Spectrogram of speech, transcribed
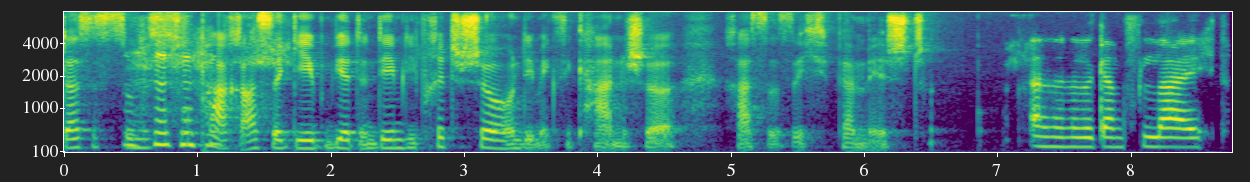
dass es so eine Superrasse geben wird, in dem die britische und die mexikanische Rasse sich vermischt. Also nur ganz leicht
